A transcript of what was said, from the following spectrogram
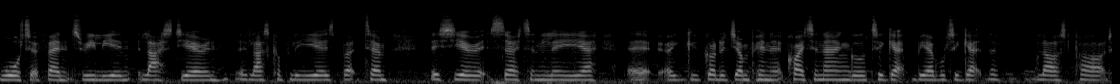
water fence really in last year and the last couple of years, but um, this year it's certainly uh, uh, you've got to jump in at quite an angle to get be able to get the last part.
